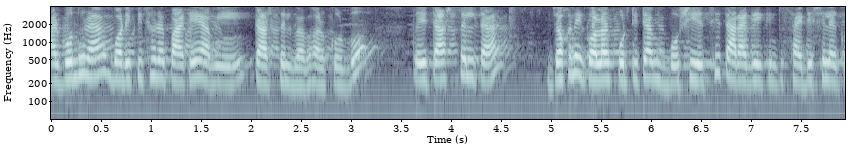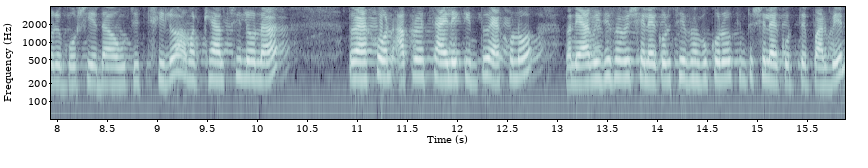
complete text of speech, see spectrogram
আর বন্ধুরা বডি পিছনের পার্টে আমি টার্সেল ব্যবহার করব। তো এই টার্সেলটা যখন এই গলার পট্টিটা আমি বসিয়েছি, তার আগে কিন্তু সাইডে সেলাই করে বসিয়ে দেওয়া উচিত ছিল। আমার খেয়াল ছিল না তো এখন আপনারা চাইলে কিন্তু এখনও মানে আমি যেভাবে সেলাই করেছি এভাবে করেও কিন্তু সেলাই করতে পারবেন।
